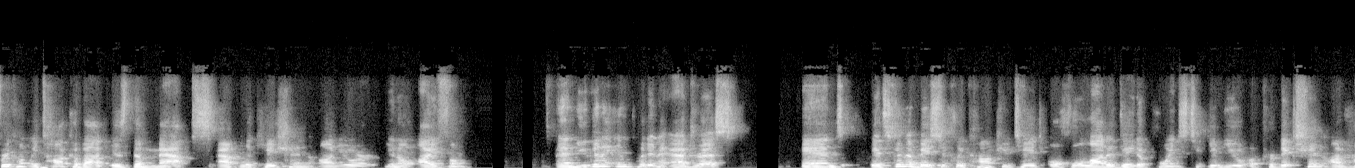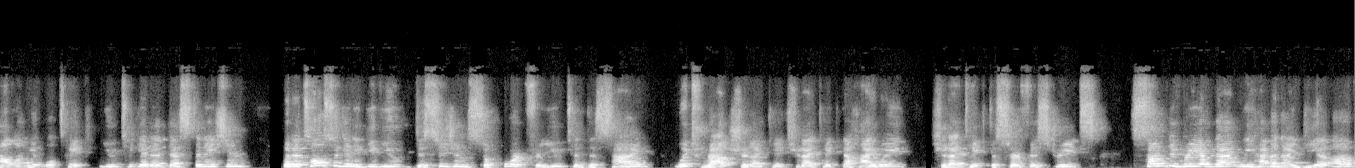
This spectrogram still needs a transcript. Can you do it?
frequently talk about is the Maps application on your, you know, iPhone. And you're going to input an address and it's going to basically computate a whole lot of data points to give you a prediction on how long it will take you to get a destination. But it's also going to give you decision support for you to decide which route should I take? Should I take the highway should I take the surface streets? Some degree of that we have an idea of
